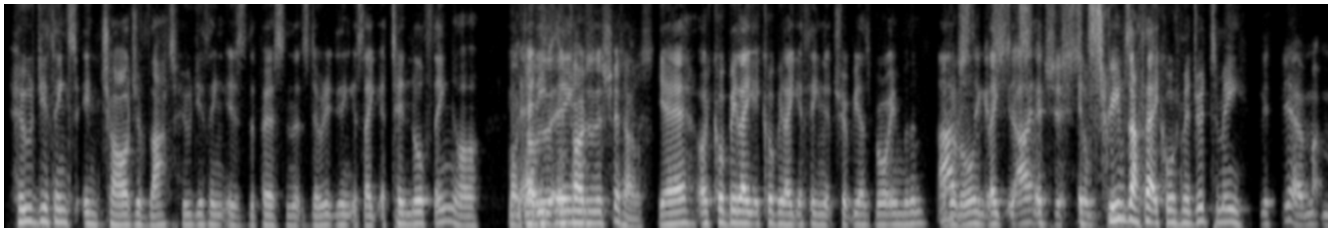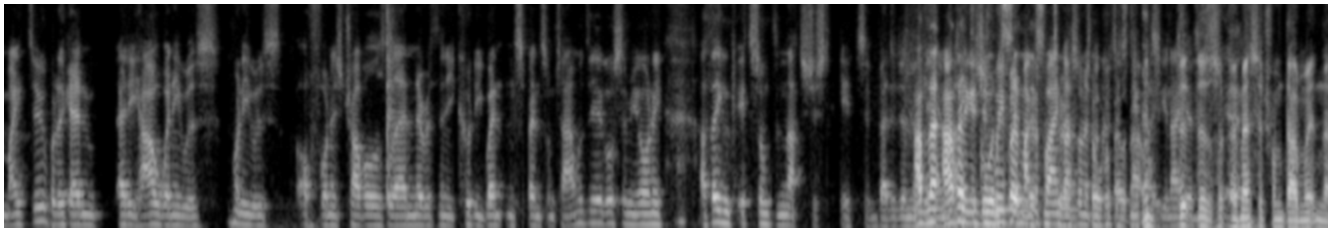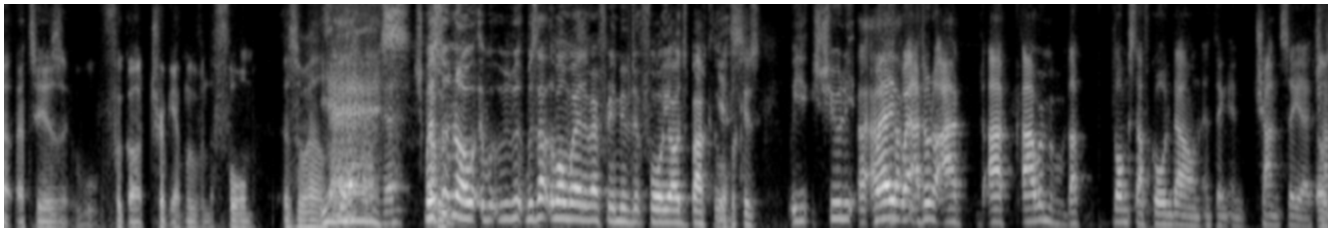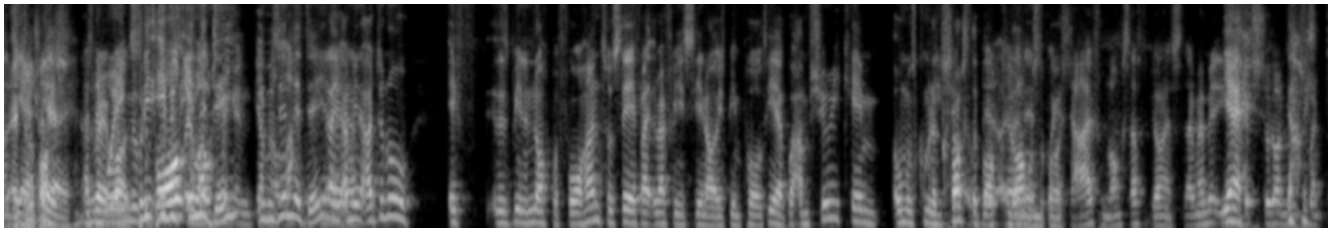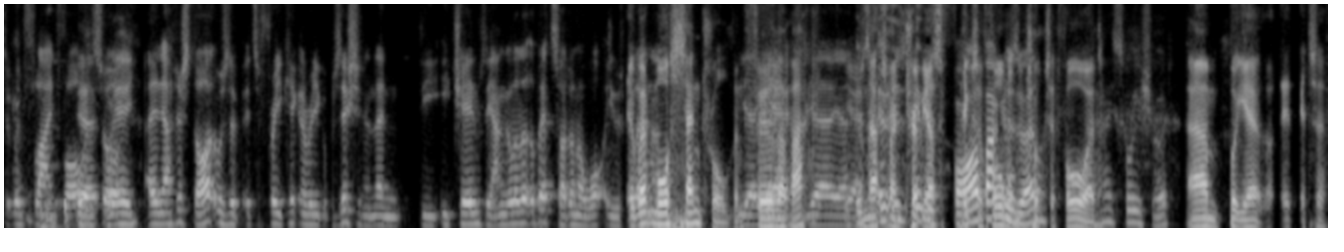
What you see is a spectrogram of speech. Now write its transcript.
Who do you think's in charge of that? Who do you think is the person that's doing it? Do you think it's like a Tindall thing or What, in, charge of the, in Eddie charge thing? of the shit house. Yeah, or it could be like it could be like a thing that Trippier's brought in with him. I, I, don't just know. think like it's, I think it, it's just it something- screams Atletico Madrid to me. It, yeah, m- might do, but again, Eddie Howe when he was when he was off on his travels, learning everything he could, he went and spent some time with Diego Simeone. I think it's something that's just it's embedded in the I'd li- game. I'd I like think to it's go just and we've sit a and listen magnifying to glass him on it talk because it's about Newcastle th- United. there's Yeah. a message from Dan Witten that, that says, forgot Trippier moving the form as well. Yes. Well, so, no, w- w- was that the one where the referee moved it four yards back though? Yes. Because we surely. I, I- Well, that well, I don't know. I, I I remember that Longstaff going down and thinking chance here, That was chance edge here. of the box. yeah, And That's where it was. he but he, the he ball was in the was D. He was in the laugh. D. Yeah, Like, I mean, I don't know if there's been a knock beforehand. So, say if like the referee's seen, oh, he's been pulled here, but I'm sure he came almost coming He across shot- the box. It, and almost in looked the like a dive from Longstaff, to be honest. I remember he Yeah. stood on, and just went, went flying Yeah, forward. so, yeah. and I just thought it was a, it's a free kick in a really good position, and then the, he changed the angle a little bit. So I don't know what he was. It went at. more central than Yeah, further yeah, back. Yeah, yeah. Yeah. It was- And that's when was- it Trippier picks far the back form and well. chucks it forward. Aye, so he should. Um, but yeah, it, it's a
